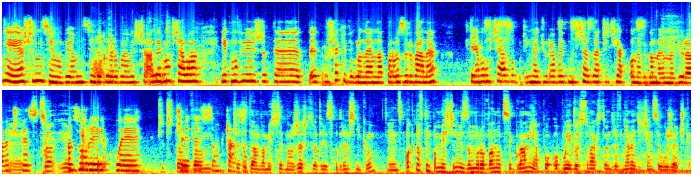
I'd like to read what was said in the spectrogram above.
Nie, ja jeszcze nic nie mówiłam, nic nie deklarowałam jeszcze, ale ja bym chciała, jak mówiłeś, że te e, pluszaki wyglądają na porozrywane, to ja bym chciała zobaczyć i na dziurawe, bym chciała zobaczyć, jak one wyglądają na dziurawe, czy to E, jest Co? Ja pazury, kły, przeczytam, czy to wam, przeczytam wam jeszcze jedną rzecz, która tu jest w podręczniku. Więc okno w tym pomieszczeniu zamurowano cegłami, a po obu jego stronach stoją drewniane dziecięce łóżeczka.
